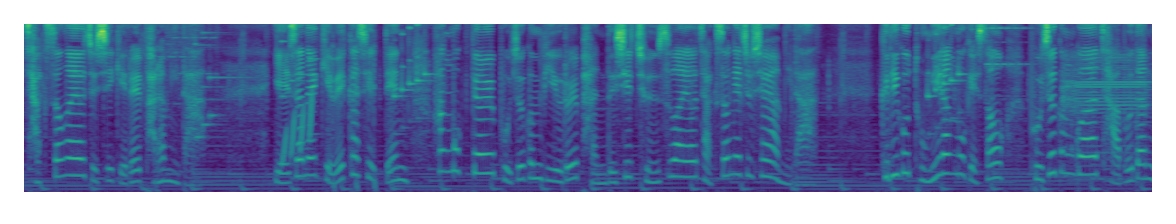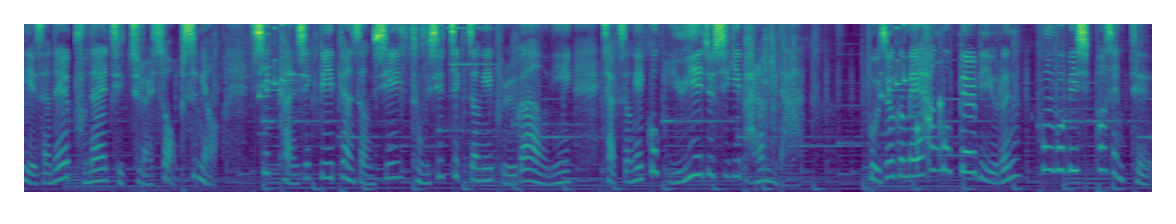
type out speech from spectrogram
작성하여 주시기를 바랍니다. 예산을 계획하실 땐 항목별 보조금 비율을 반드시 준수하여 작성해 주셔야 합니다. 그리고 동일 항목에서 보조금과 자부담 예산을 분할 지출할 수 없으며 식간식비 편성 시 동시 책정이 불가하오니 작성에 꼭 유의해 주시기 바랍니다. 보조금의 항목별 비율은 홍보비 10%,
